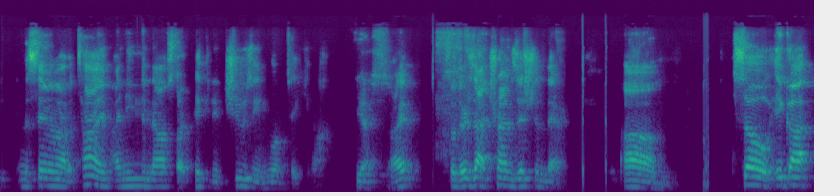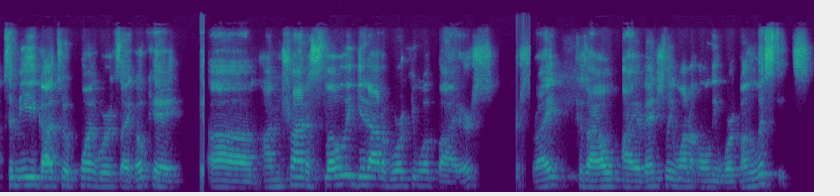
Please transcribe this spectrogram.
in the same amount of time, I need to now start picking and choosing who I'm taking on. Yes. Right. So there's that transition there. Um, so it got to me, it got to a point where it's like, okay, um, I'm trying to slowly get out of working with buyers, right? Because I, I eventually want to only work on listings.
